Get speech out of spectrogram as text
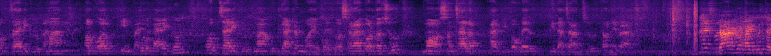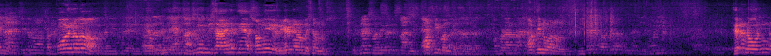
औपचारिक रूपमा अल्कोहल इनको कार्यक्रम औपचारिक रूपमा उद्घाटन भएको घोषणा गर्दछु। म सञ्चालक आरपी पौडेल बिदा चाहन्छु। धन्यवाद। डार्क र लाइट पनि चाहियो पहेँलोमा ब्लु मिसाएर त्यहाँ सँगै रेड मिसाउनुहोस् अर्थी बन्द अर्थी नबनाउनु धेरै नगर्नु न।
